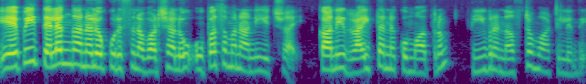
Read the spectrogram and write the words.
ఏపీ తెలంగాణలో కురిసిన వర్షాలు ఉపశమనాన్ని ఇచ్చాయి. కానీ రైతన్నకు మాత్రం తీవ్ర నష్టం వాటిల్లింది.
